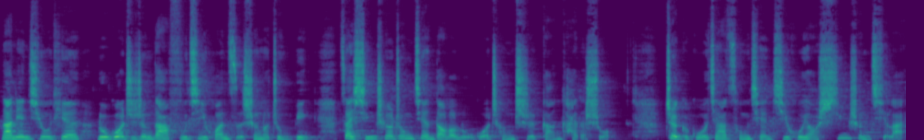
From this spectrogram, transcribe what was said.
那年秋天，鲁国执政大夫季桓子生了重病，在行车中见到了鲁国城池，感慨地说：“这个国家从前几乎要兴盛起来，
